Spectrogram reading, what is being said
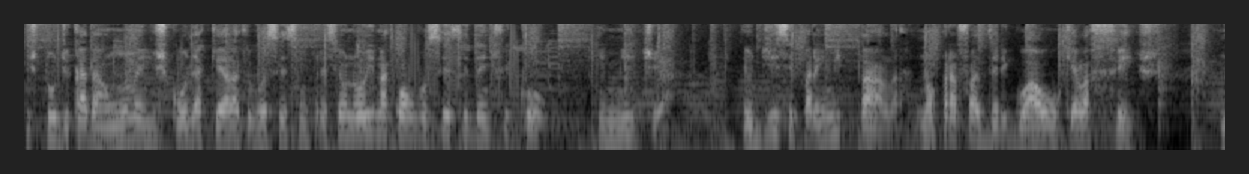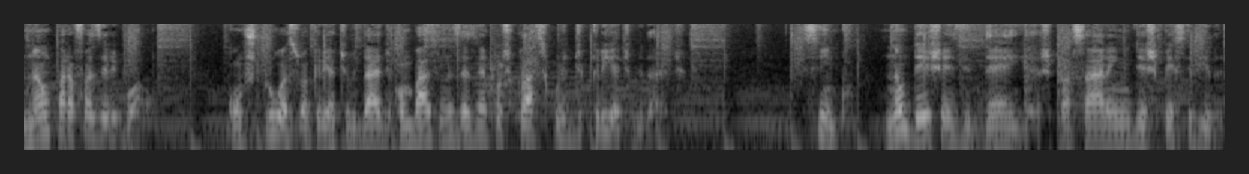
Estude cada uma e escolha aquela que você se impressionou e na qual você se identificou. Imite-a. Eu disse para imitá-la, não para fazer igual o que ela fez. Não para fazer igual. Construa sua criatividade com base nos exemplos clássicos de criatividade. 5. Não deixe as ideias passarem despercebidas.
